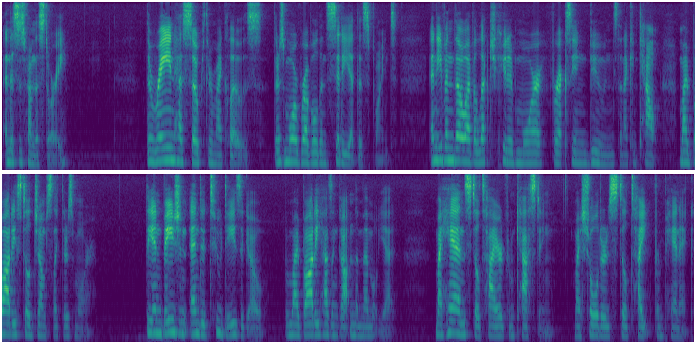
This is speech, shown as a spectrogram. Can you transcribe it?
And this is from the story. The rain has soaked through my clothes. There's more rubble than city at this point. And even though I've electrocuted more Phyrexian goons than I can count, my body still jumps like there's more. The invasion ended two days ago, but my body hasn't gotten the memo yet. My hands still tired from casting, my shoulders still tight from panic.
